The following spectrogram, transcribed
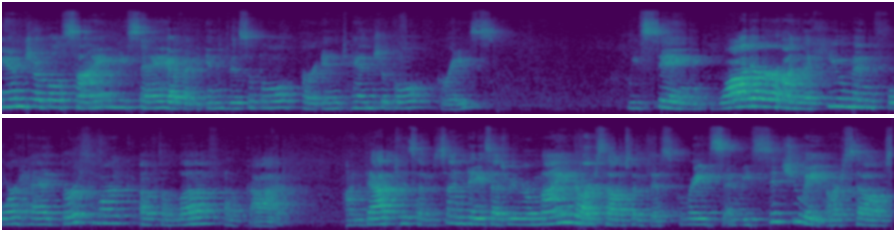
tangible sign, we say, of an invisible or intangible grace. We sing, water on the human forehead, birthmark of the love of God. On baptism Sundays, as we remind ourselves of this grace and we situate ourselves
